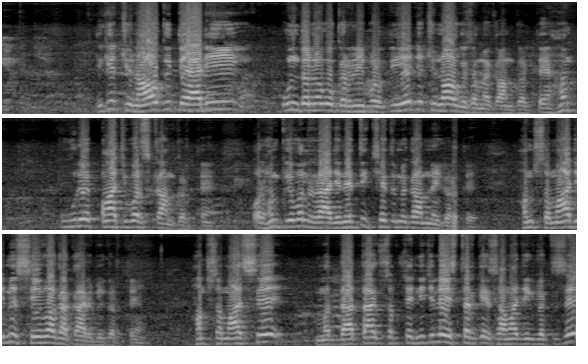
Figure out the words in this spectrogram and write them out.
हैं? देखिए चुनाव की तैयारी उन दलों को करनी पड़ती है जो चुनाव के समय काम करते हैं। हम पूरे पाँच वर्ष काम करते हैं और हम केवल राजनीतिक क्षेत्र में काम नहीं करते। हम समाज में सेवा का कार्य भी करते हैं। हम समाज से मतदाता सबसे निचले स्तर के सामाजिक व्यक्ति से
